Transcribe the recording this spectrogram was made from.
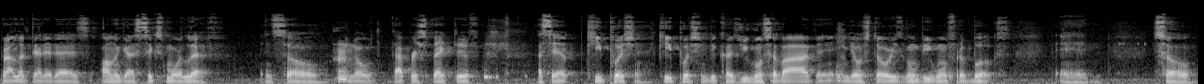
but I looked at it as I only got six more left, and so you hmm. know that perspective. I said, keep pushing, keep pushing because you're gonna survive, and, and your story is gonna be one for the books. And so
